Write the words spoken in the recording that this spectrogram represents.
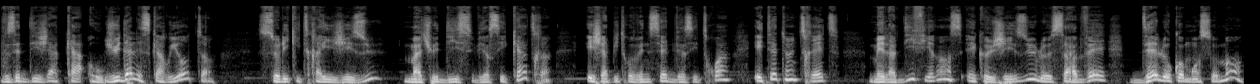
vous êtes déjà KO. Judas l'Escariote, celui qui trahit Jésus, Matthieu 10, verset 4 et chapitre 27, verset 3, était un traître. Mais la différence est que Jésus le savait dès le commencement,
